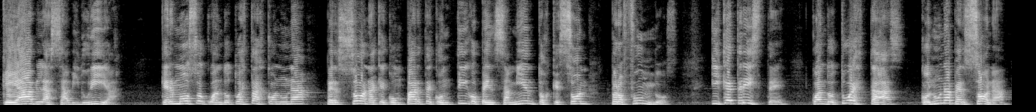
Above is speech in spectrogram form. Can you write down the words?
que habla sabiduría. Qué hermoso cuando tú estás con una persona que comparte contigo pensamientos que son profundos. Y qué triste cuando tú estás con una persona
